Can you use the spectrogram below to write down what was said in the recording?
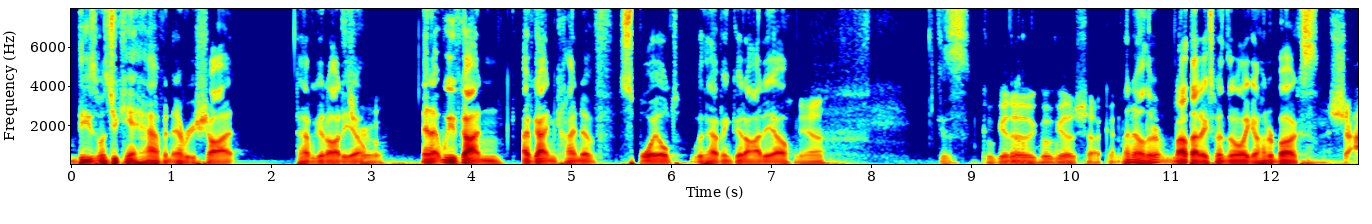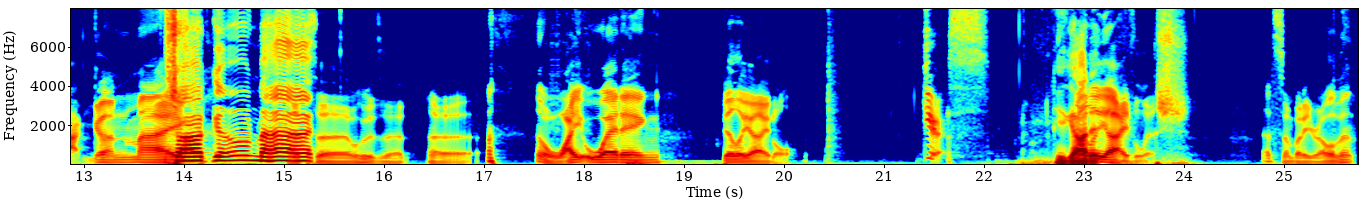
these ones you can't have in every shot to have good audio. True. And we've gotten I've gotten kind of spoiled with having good audio Yeah. because Go get No. a go get a shotgun. I know they're not that expensive, they're like a hundred bucks. Shotgun mic. Shotgun mic. That's uh, who is that? Uh, a White Wedding, Billy Idol. Yes, You got it. Billy it. Idolish. That's somebody relevant.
